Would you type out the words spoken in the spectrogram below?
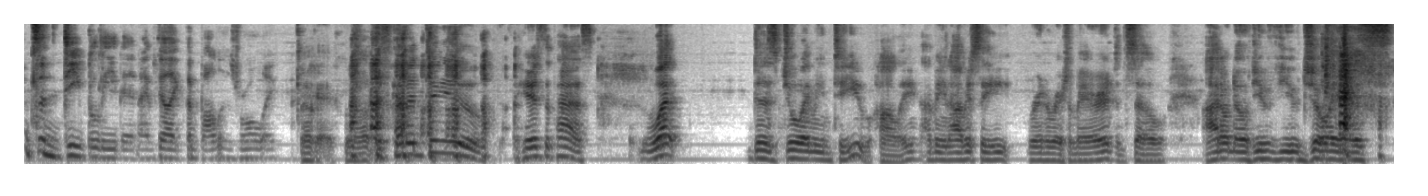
It's a deep lead in. I feel like the ball is rolling. okay, well, it's coming to you. Here's the pass. What does joy mean to you, Holly? I mean, obviously, we're in a racial marriage, and so I don't know if you view joy as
